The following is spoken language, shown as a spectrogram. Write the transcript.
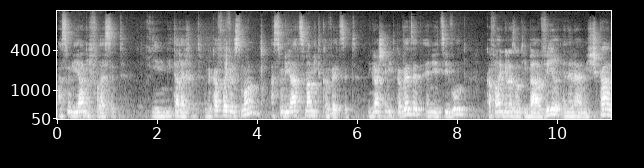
הסוליה נפרסת, היא מתארכת, ובכף רגל שמאל, הסוליה עצמה מתכווצת. בגלל שהיא מתכווצת, אין יציבות, כף הרגל הזאת היא באוויר, אין עליה משקל,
